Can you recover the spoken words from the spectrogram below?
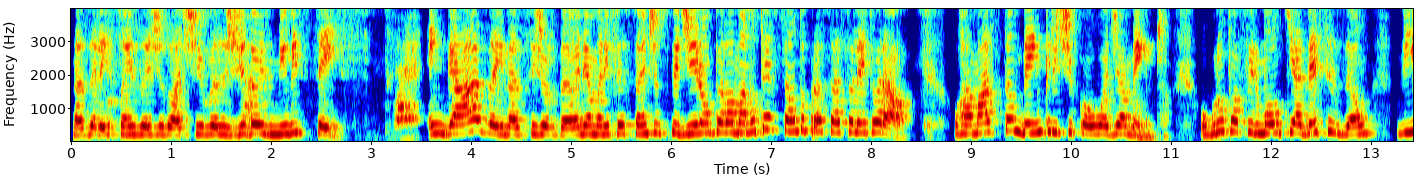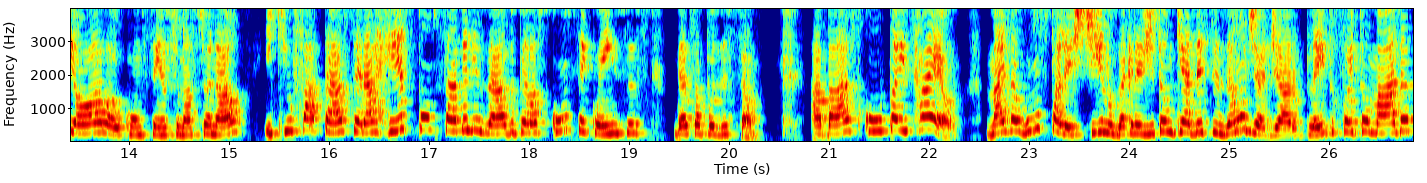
nas eleições legislativas de 2006. Em Gaza e na Cisjordânia, manifestantes pediram pela manutenção do processo eleitoral. O Hamas também criticou o adiamento. O grupo afirmou que a decisão viola o consenso nacional e que o Fatah será responsabilizado pelas consequências dessa posição. Abbas culpa Israel, mas alguns palestinos acreditam que a decisão de adiar o pleito foi tomada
